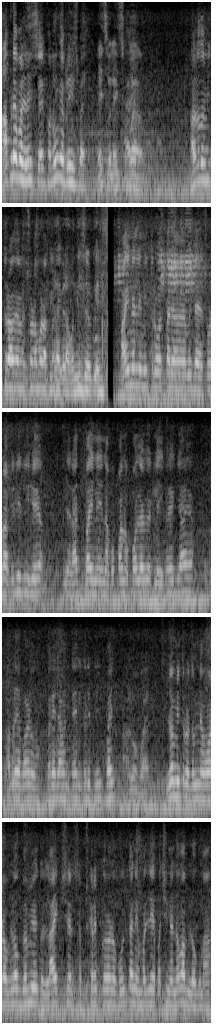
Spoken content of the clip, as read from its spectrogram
આપણે પણ લઈશું આઈફોન હું કે પ્રિન્સભાઈ? લઈશું લઈશું હાલો તો મિત્રો હવે અમે સોડા મોડા પી પેલા પંદરસો રૂપિયા ફાઇનલી મિત્રો અત્યારે હવે બધા સોડા પી લીધી છે. અને રાજભાઈ ને એના પપ્પાનો કોલ આવ્યો એટલે એ ઘરે ગયા આપણે પણ ઘરે જવાની તૈયારી કરી. પ્રિન્સભાઈ. હાલો ભાઈ. જો મિત્રો તમને અમારો બ્લોગ ગમ્યો હોય તો લાઇક શેર સબસ્ક્રાઈબ કરવાનો ભૂલતા નહીં. મળીએ પછીના નવા બ્લોગમાં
